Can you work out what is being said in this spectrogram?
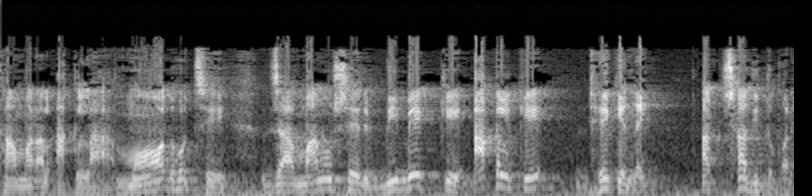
খামার আল আকলা। মদ হচ্ছে যা মানুষের বিবেককে, আকলকে ঢেকে নেয়, আচ্ছাদিত করে।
